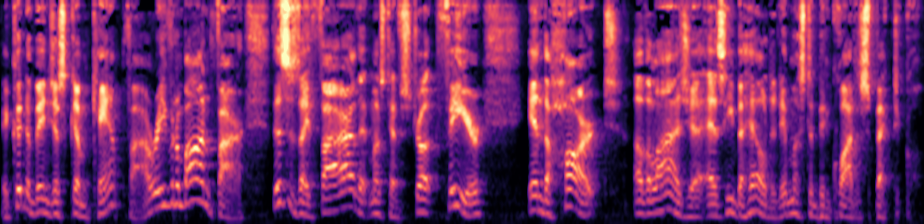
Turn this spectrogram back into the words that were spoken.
It couldn't have been just some campfire or even a bonfire. This is a fire that must have struck fear in the heart of Elijah as he beheld it. It must have been quite a spectacle.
